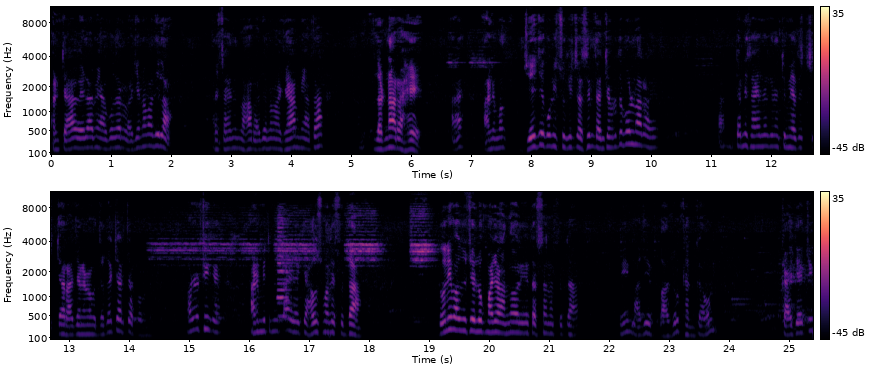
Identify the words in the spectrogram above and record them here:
आणि त्यावेळेला मी अगोदर राजीनामा दिला. आणि सांगितलं हा राजीनामा घ्या मी आता लढणार आहे. आणि मग जे जे कोणी चुकीचे असेल त्यांच्याविरुद्ध बोलणार आहे. त्यांनी सांगितलं की नाही तुम्ही आता त्या राजीनाम्याबद्दल काही चर्चा करू नका. म्हटलं ठीक आहे. आणि मी तुम्ही पाहिलं की हाऊसमध्ये सुद्धा दोन्ही बाजूचे लोक माझ्या अंगावर येत असताना सुद्धा मी माझी बाजू ठणकावून कायद्याची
